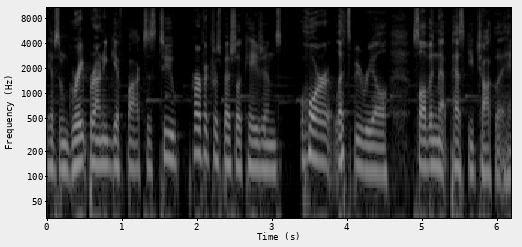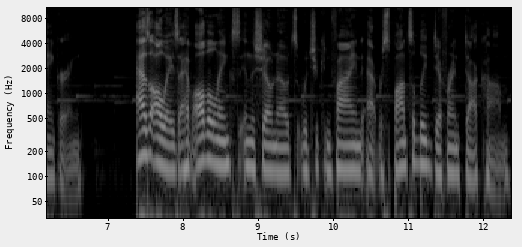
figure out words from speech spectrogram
They have some great brownie gift boxes too, perfect for special occasions, or let's be real, solving that pesky chocolate hankering. As always, I have all the links in the show notes, which you can find at responsiblydifferent.com.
